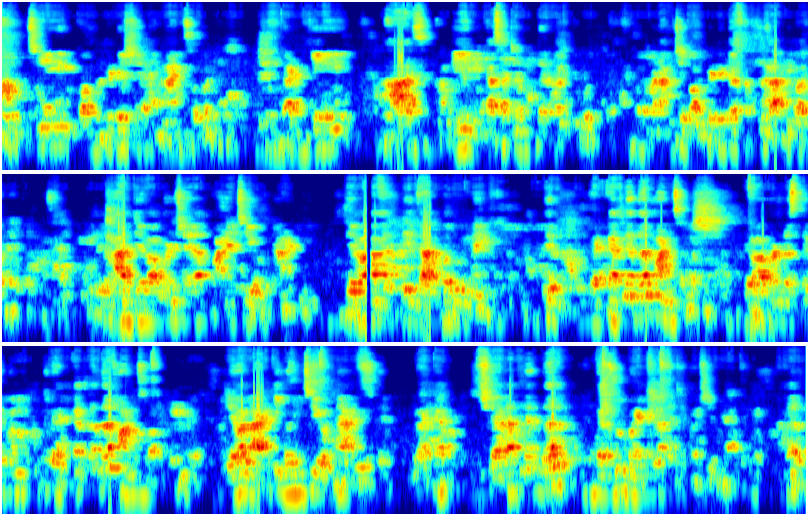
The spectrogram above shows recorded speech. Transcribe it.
आमची कॉम्पिटिशन आहे मॅथ सोबत. कारण की आज आम्ही विकासाच्या मुद्द्यावरती बोलतो पण आमचे कॉम्पिटिटर फक्त जातीवाद आज जेव्हा आपण शहरात पाण्याची योजना आणली तेव्हा ते जातवरून नाही. ते घटकातल्या दर माणसाला जेव्हा आपण रस्ते बनवतो ते घटकातला दर माणूस वापरतो जेव्हा लाठी बहीणची योजना आली ते शहरातल्या दर गरजू बहिणीला त्याचे पैसे मिळाले. तर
